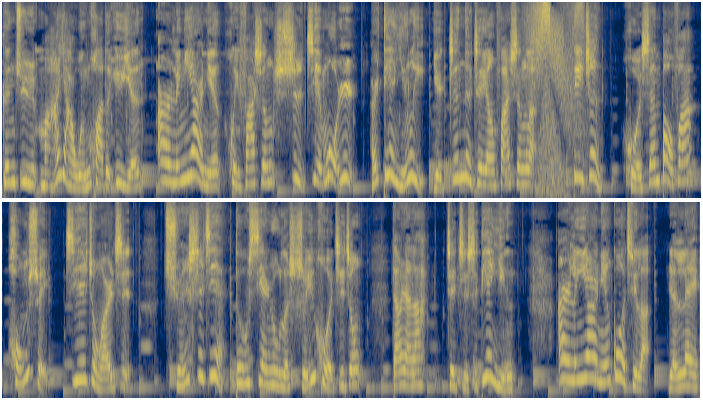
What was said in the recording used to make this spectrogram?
根据玛雅文化的预言，二零一二年会发生世界末日，而电影里也真的这样发生了，地震、火山爆发、洪水接踵而至，全世界都陷入了水火之中。当然啦，这只是电影。二零一二年过去了，人类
